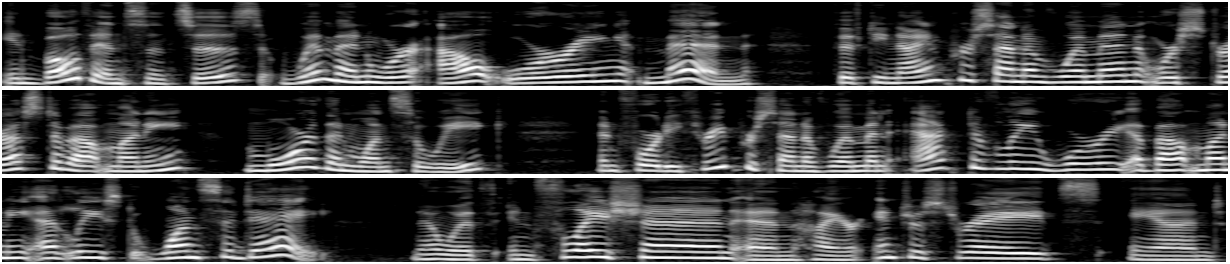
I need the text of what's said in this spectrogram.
In both instances, women were out worrying men. 59% of women were stressed about money more than once a week, and 43% of women actively worry about money at least once a day. Now, with inflation and higher interest rates and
